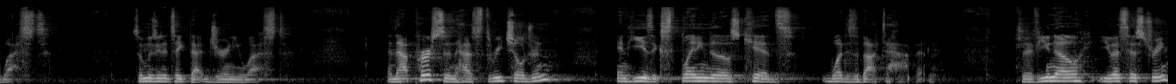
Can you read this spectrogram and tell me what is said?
west. Someone's going to take that journey west. And that person has three children, and he is explaining to those kids what is about to happen. So if you know U.S. history,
